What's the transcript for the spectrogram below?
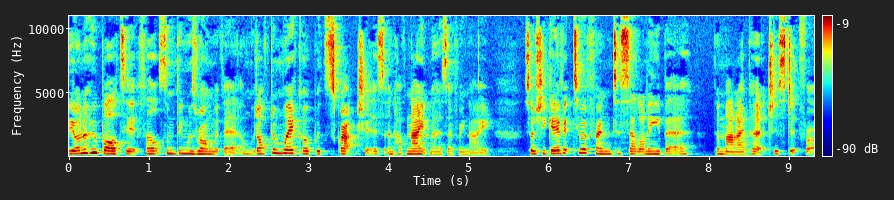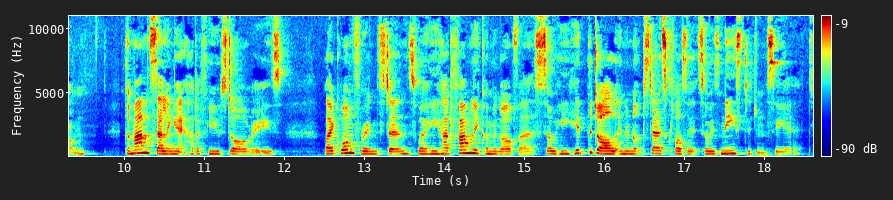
The owner who bought it felt something was wrong with it and would often wake up with scratches and have nightmares every night, so she gave it to a friend to sell on eBay, the man I purchased it from. The man selling it had a few stories. Like one, for instance, where he had family coming over, so he hid the doll in an upstairs closet so his niece didn't see it.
